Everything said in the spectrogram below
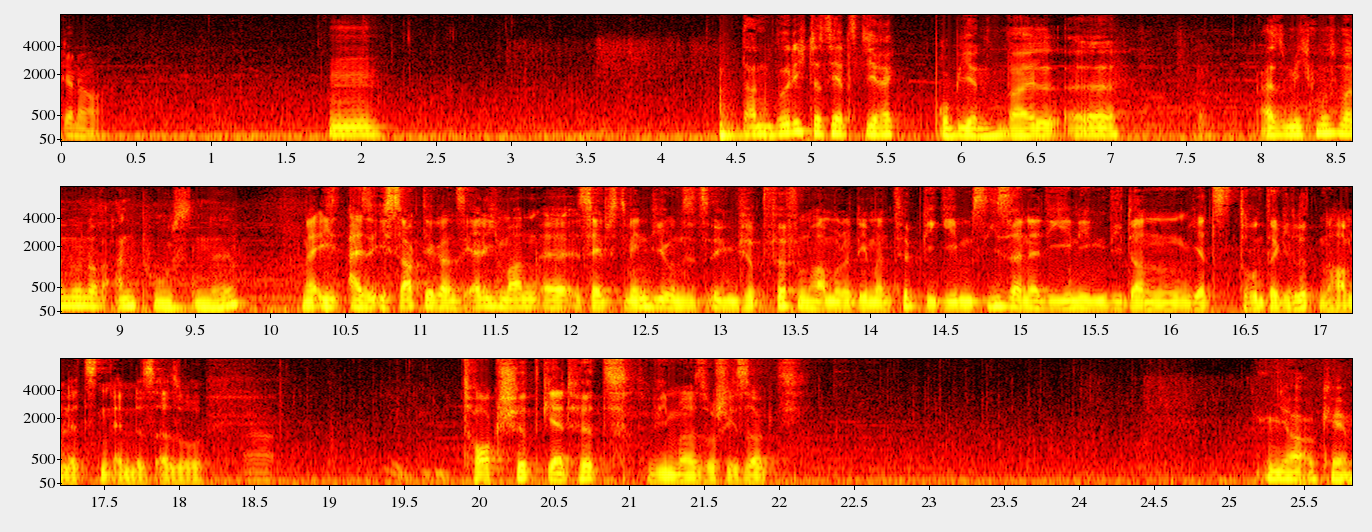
Genau. Hm. Dann würde ich das jetzt direkt probieren, weil, äh, also mich muss man nur noch anpusten, ne? Na, ich, also ich sag dir ganz ehrlich, Mann, äh, selbst wenn die uns jetzt irgendwie verpfiffen haben oder dem einen Tipp gegeben, sie sind ja diejenigen, die dann jetzt drunter gelitten haben letzten Endes. Also talk shit, get hit, wie man so schön sagt. Ja, okay.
